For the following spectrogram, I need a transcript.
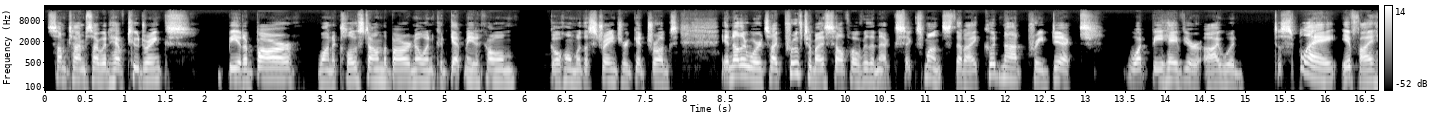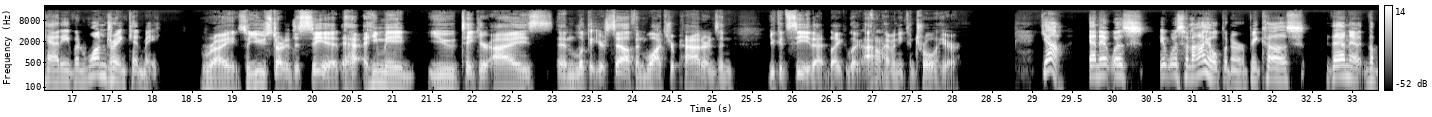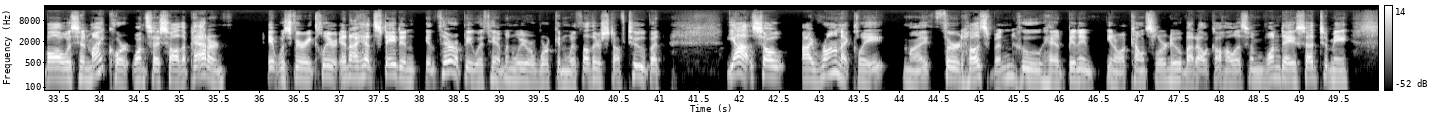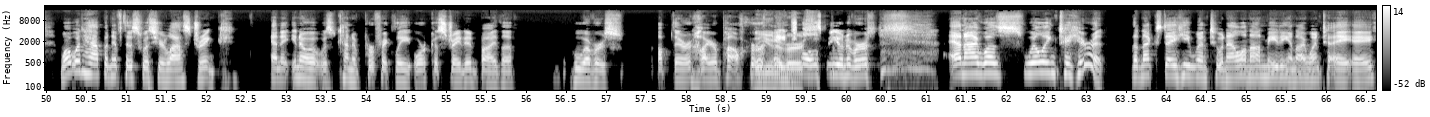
Sometimes I would have two drinks, be at a bar, want to close down the bar. No one could get me home, go home with a stranger, get drugs. In other words, I proved to myself over the next six months that I could not predict what behavior I would display if I had even one drink in me. Right. So you started to see it. He made you take your eyes and look at yourself and watch your patterns and you could see that like look i don't have any control here yeah and it was it was an eye-opener because then it, the ball was in my court once i saw the pattern it was very clear and i had stayed in in therapy with him and we were working with other stuff too but yeah so ironically my third husband, who had been in, you know, a counselor, knew about alcoholism, one day said to me, What would happen if this was your last drink? And it, you know, it was kind of perfectly orchestrated by the whoever's up there, higher power, the universe. angels, the universe. And I was willing to hear it. The next day, he went to an Al Anon meeting and I went to AA.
